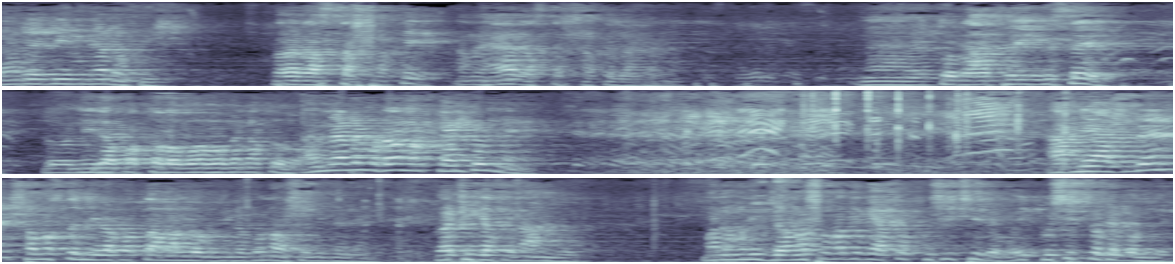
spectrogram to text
আমাদের এটা ইউনিয়ন অফিস। ওরা রাস্তার সাথে? আমি হ্যাঁ রাস্তার সাথে লাগানো হ্যাঁ, তো রাত হয়ে গেছে তো নিরাপত্তার অভাব হবে না তো? আমি ম্যাডাম ওটা আমার ক্যান্টনমেন্ট। আপনি আসবেন, সমস্ত নিরাপত্তা আমার লোক দিল কোনো অসুবিধা নেই। ঠিক আছে, নামবো। মানে উনি জনসভা থেকে এত খুশি ছিল, ওই খুশির চোখে বললেন।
